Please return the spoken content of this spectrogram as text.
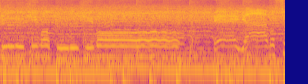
来る日も来る日も部屋の隅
